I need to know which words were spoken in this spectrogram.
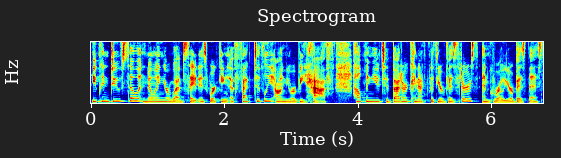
you can do so knowing your website website is working effectively on your behalf, helping you to better connect with your visitors and grow your business.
